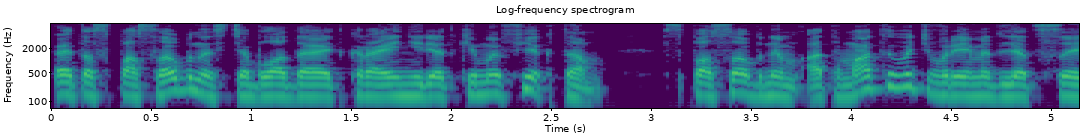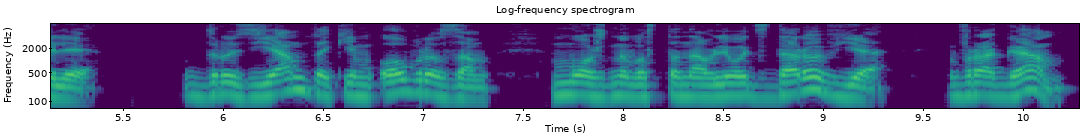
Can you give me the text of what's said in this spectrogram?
Эта способность обладает крайне редким эффектом, способным отматывать время для цели. Друзьям таким образом можно восстанавливать здоровье, врагам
